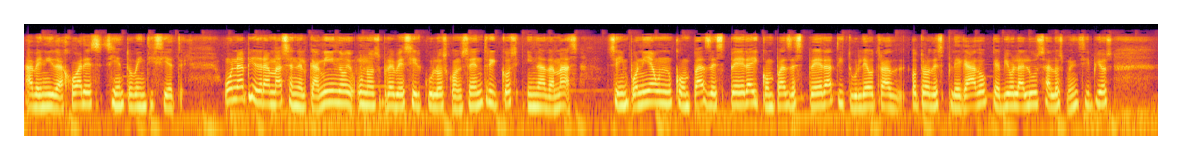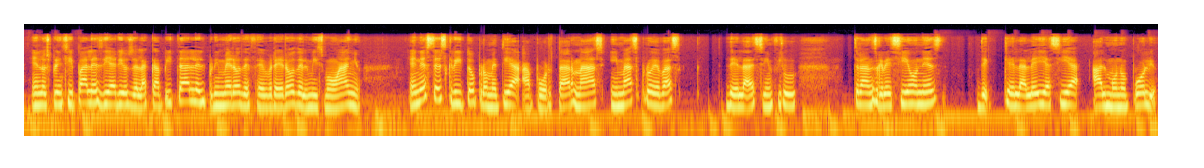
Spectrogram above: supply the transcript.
Avenida Juárez 127. Una piedra más en el camino, unos breves círculos concéntricos y nada más. Se imponía un compás de espera y compás de espera titulé otro desplegado que vio la luz a los principios en los principales diarios de la capital el primero de febrero del mismo año. En este escrito prometía aportar más y más pruebas de las transgresiones que la ley hacía al monopolio,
